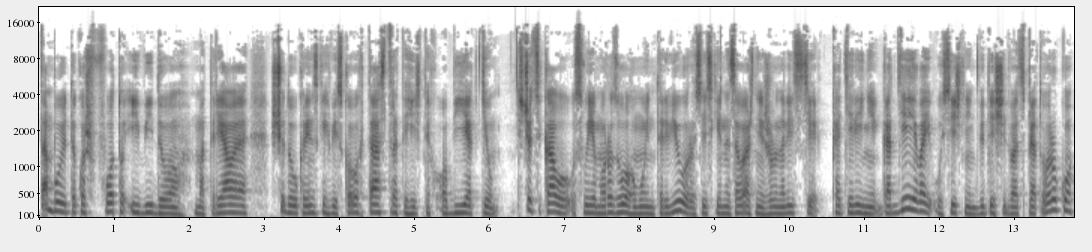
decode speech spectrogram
Там будуть також фото і відеоматеріали щодо українських військових та стратегічних об'єктів. Що цікаво, у своєму розлогому інтерв'ю російській незалежній журналістці Катеріні Гардєєвій у січні 2025 року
